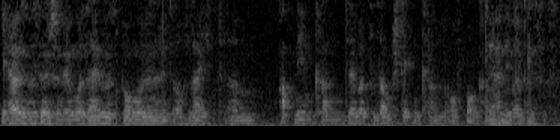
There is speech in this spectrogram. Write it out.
Ja, es muss ja schon irgendwas sein, was Bongo dann halt auch leicht ähm, abnehmen kann, selber zusammenstecken kann, aufbauen kann. Ja, nee, so vergiss es.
